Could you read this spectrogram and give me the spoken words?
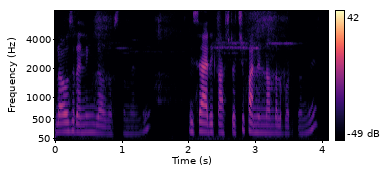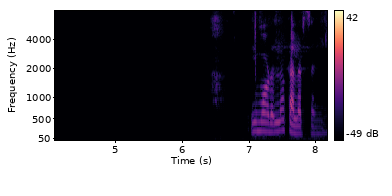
బ్లౌజ్ రన్నింగ్ బ్లౌజ్ వస్తుందండి. ఈ శారీ కాస్ట్ వచ్చి పన్నెండు వందలు పడుతుంది. ఈ మోడల్లో కలర్స్ అండి.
